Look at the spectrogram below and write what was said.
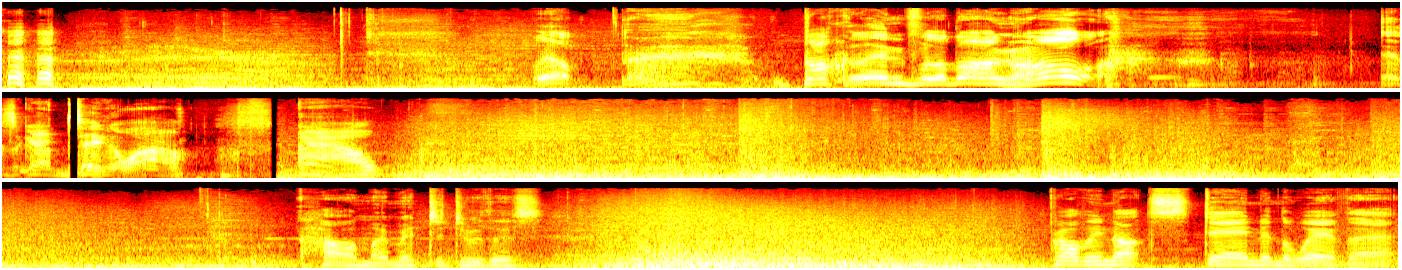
well, buckle in for the long haul. This is gonna take a while. Ow. How am I meant to do this? Probably not stand in the way of that.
